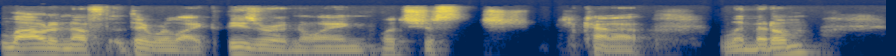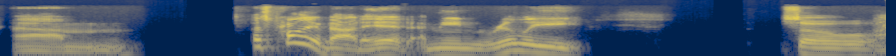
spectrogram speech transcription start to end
loud enough that they were like these are annoying. Let's just kind of limit them um that's probably about it. I mean really so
